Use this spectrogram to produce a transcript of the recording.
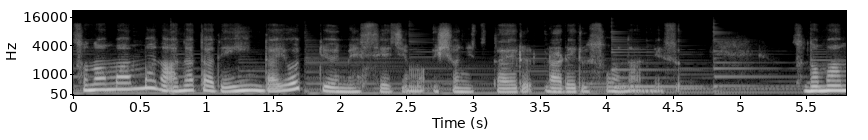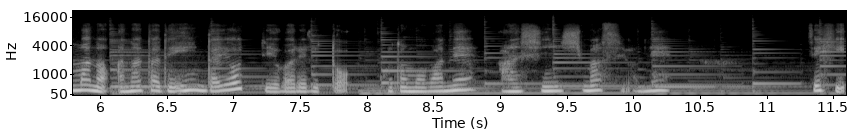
そのまんまのあなたでいいんだよっていうメッセージも一緒に伝えられるそうなんです。そのまんまのあなたでいいんだよって言われると子供はね、安心しますよね。ぜひ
